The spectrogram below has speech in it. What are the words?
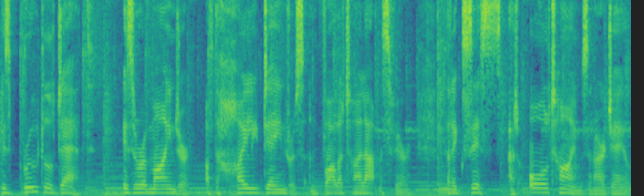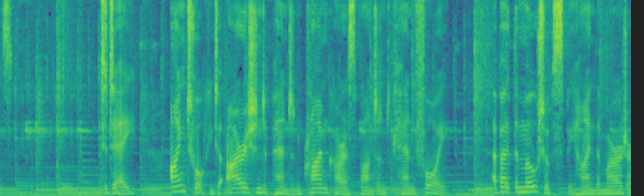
his brutal death is a reminder of the highly dangerous and volatile atmosphere that exists at all times in our jails. Today, I'm talking to Irish Independent crime correspondent Ken Foy about the motives behind the murder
